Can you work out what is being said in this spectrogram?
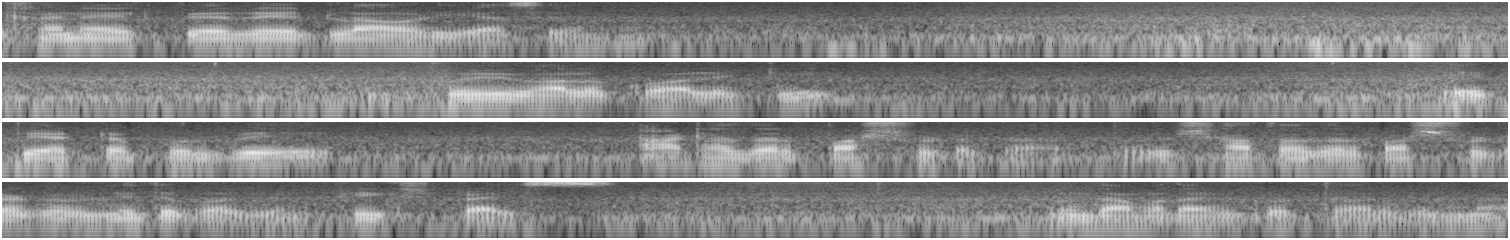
এখানে এক রেড লাওয়ারি আছে খুবই ভালো কোয়ালিটি এই পেয়ারটা পড়বে আট হাজার পাঁচশো টাকা, তবে সাত হাজার পাঁচশো টাকা নিতে পারবেন ফিক্সড প্রাইস দামাদামি করতে পারবেন না।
